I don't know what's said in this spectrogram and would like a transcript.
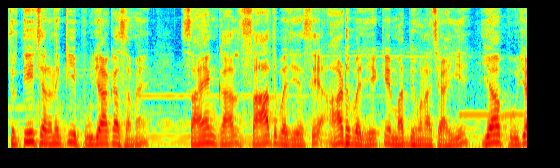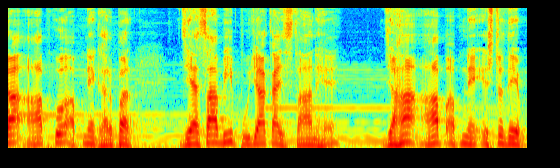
तृतीय चरण की पूजा का समय सायंकाल सात बजे से आठ बजे के मध्य होना चाहिए। यह पूजा आपको अपने घर पर जैसा भी पूजा का स्थान है, जहाँ आप अपने इष्ट देव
